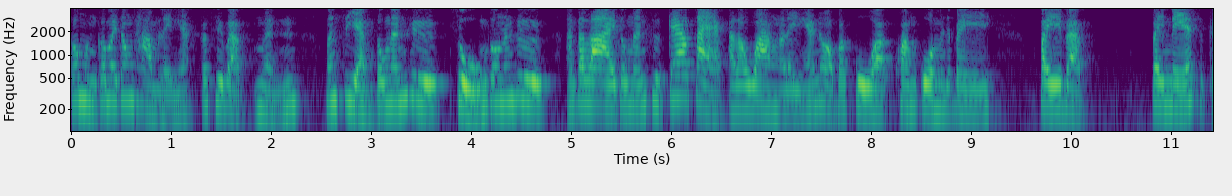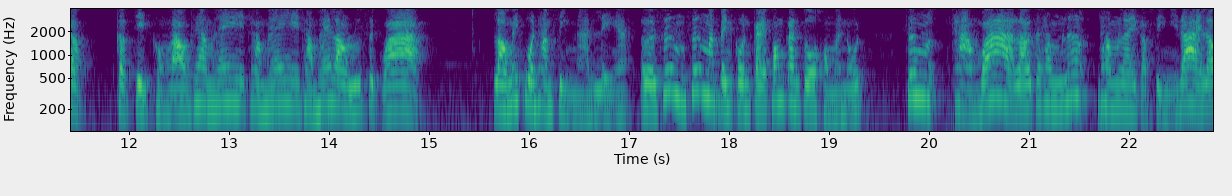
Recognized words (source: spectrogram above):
ก็มึงก็ไม่ต้องทำอะไรเงี้ย ก็คือแบบเหมือนมันเสี่ยงตรงนั้นคือสูงตรงนั้นคืออันตรายตรงนั้นคือแก้วแตกอระวังอะไรเงี้ยนึกออกปะกลัวความกลัวมันจะไปไปแบบไปเมสกับกับจิตของเราที่ทำให้ทำให้ทำให้เรารู้สึกว่า เราไม่ควรทำสิ่งนั้นอะไรเงี้ยเออซึ่งซึ่งมันเป็นนกลไกป้องกันตัวของมนุษย์ ซึ่งถามว่าเราจะทำเรื่องทำอะไรกับสิ่งนี้ได้ เรา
